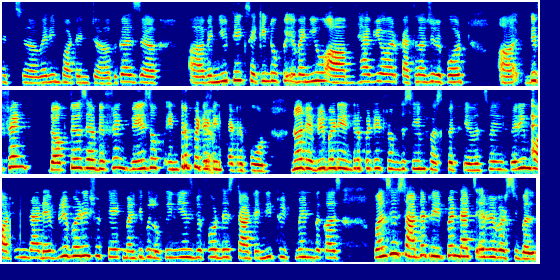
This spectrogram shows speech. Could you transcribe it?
it's uh, very important uh, because uh, uh when you take second op- when you um, have your pathology report uh, different doctors have different ways of interpreting that report. Not everybody interpret it from the same perspective. So it's very, very important that everybody should take multiple opinions before they start any treatment because once you start the treatment that's irreversible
